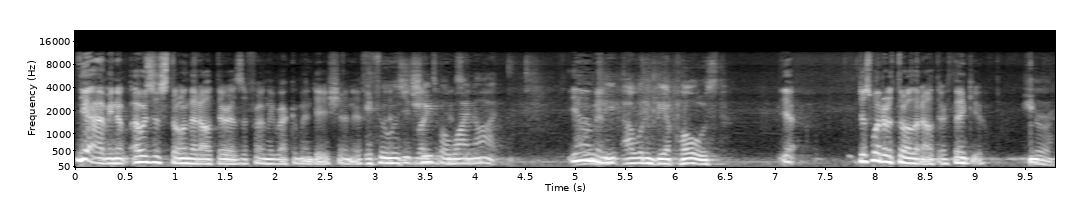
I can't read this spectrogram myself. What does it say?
Yeah, I mean, I was just throwing that out there as a friendly recommendation. If, If it was you'd like to cheaper, why not? Yeah, I would mean, be- I wouldn't be opposed, yeah, just wanted to throw that out there. Thank you. sure.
